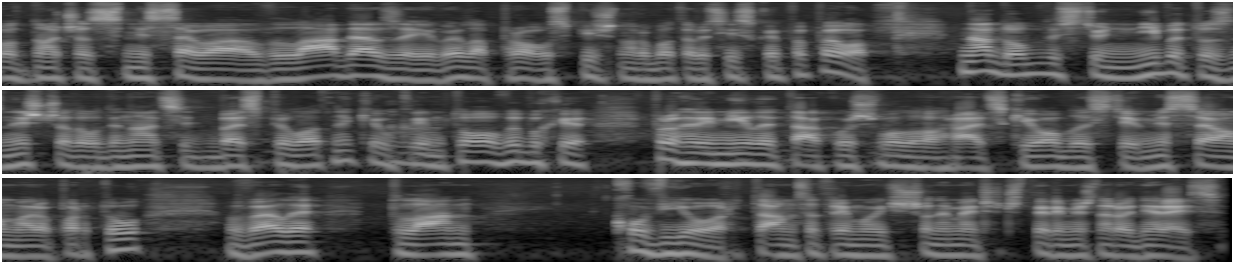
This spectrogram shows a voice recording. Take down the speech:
Водночас місцева влада заявила про успішну роботу російської ППО. Над областю нібито знищили 11 безпілотників. Крім того, вибухи прогриміли також в Волгоградській області. В місцевому аеропорту ввели план Ковьор. Там затримують щонайменше чотири міжнародні рейси.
